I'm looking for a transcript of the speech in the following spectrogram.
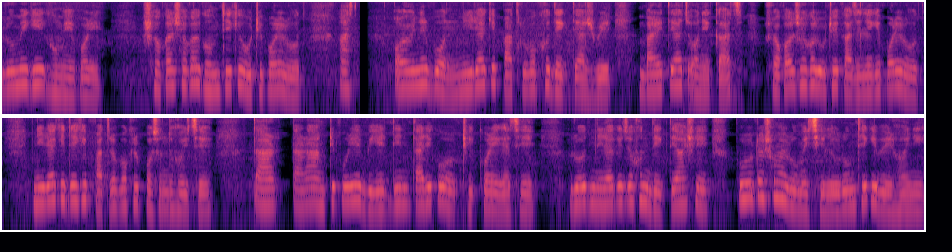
রুমে গিয়ে ঘুমিয়ে পড়ে। সকাল সকাল ঘুম থেকে উঠে পড়ে রোদ। আজ অয়নের বোন নীরাকে পাত্রপক্ষ দেখতে আসবে। বাড়িতে আজ অনেক কাজ। সকাল সকাল উঠে কাজে লেগে পড়ে রোদ। নীরাকে দেখে পাত্রপক্ষের পছন্দ হয়েছে। তার, তারা আংটি পরিয়ে বিয়ের দিন তারিখও ঠিক করে গেছে। রোদ নীরাকে যখন দেখতে আসে, পুরোটা সময় রুমে ছিল, রুম থেকে বের হয়নি।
